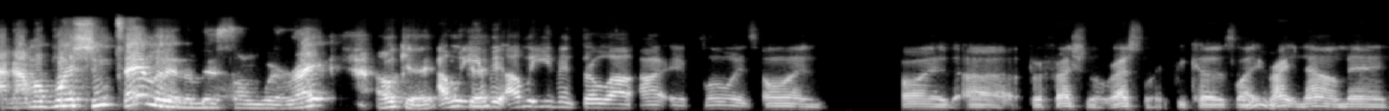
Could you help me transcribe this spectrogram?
I got my boy Shoot Taylor in the list somewhere, right? Okay. I'm gonna okay. even I'm gonna even throw out our influence on on uh professional wrestling because like Ooh. right now, man,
